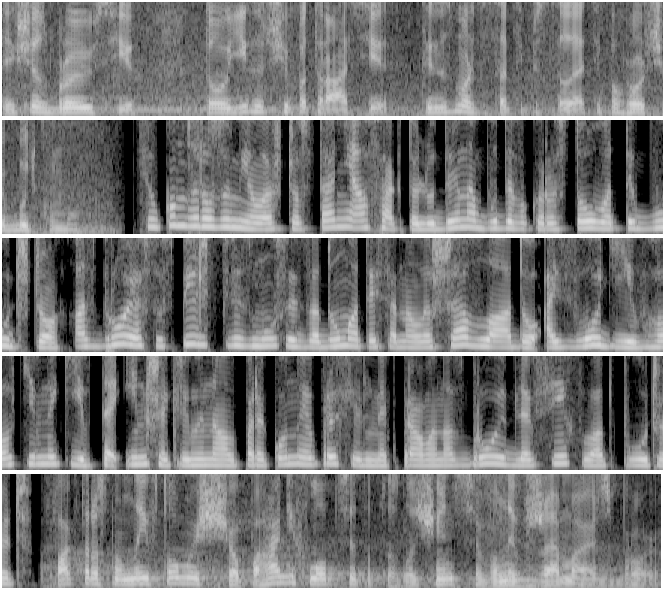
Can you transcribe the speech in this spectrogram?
якщо зброю всіх, то їхачи по трасі, ти не зможеш достати пістолет і погрожуючи будь-кому. Цілком зрозуміло, що в стані афекту людина буде використовувати будь-що, а зброя в суспільстві змусить задуматися не лише владу, а й злодіїв, гвалтівників та інший кримінал. Переконує прихильник права на зброю для всіх влад Пучич. Фактор основний в тому, що погані хлопці, тобто злочинці, вони вже мають зброю,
